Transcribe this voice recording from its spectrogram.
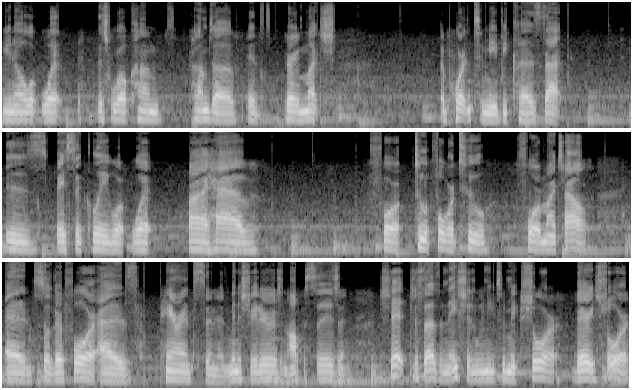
you know what, what this world comes comes of. It's very much important to me because that is basically what what I have for to look forward to for my child. And so therefore as parents and administrators and officers and shit, just as a nation, we need to make sure, very sure,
